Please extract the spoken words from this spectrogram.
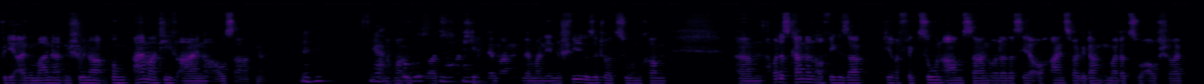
für die Allgemeinheit ein schöner Punkt. Einmal tief ein, ausatmen. Mhm. Ja, nochmal irgendwie Leute sortieren, wenn man, wenn man in eine schwierige Situation kommt. Ähm, aber das kann dann auch, wie gesagt, die Reflexion abends sein oder dass ihr auch ein, zwei Gedanken mal dazu aufschreibt.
